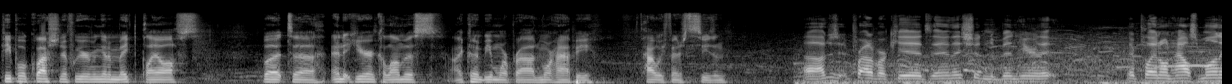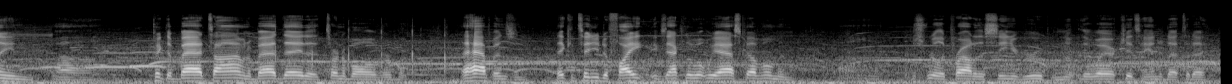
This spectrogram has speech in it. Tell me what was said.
People question if we were even going to make the playoffs, but uh, end it here in Columbus. I couldn't be more proud, more happy how we finished the season. Uh, I'm just proud of our kids, and they shouldn't have been here. They, they're playing on house money and uh, picked a bad time and a bad day to turn the ball over, but that happens. And they continue to fight exactly what we ask of them, and uh, just really proud of the senior group and the, the way our kids handled that today.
